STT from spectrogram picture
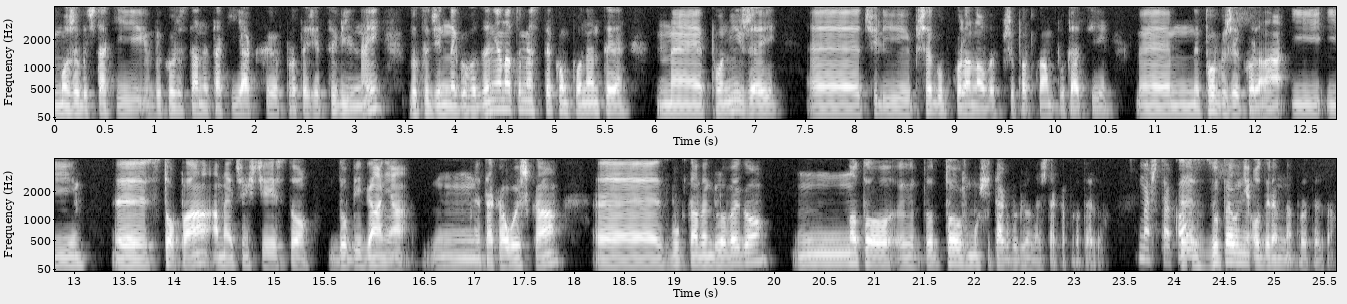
może być taki wykorzystany taki jak w protezie cywilnej do codziennego chodzenia, natomiast te komponenty poniżej, czyli przegub kolanowy w przypadku amputacji powyżej kolana i, i stopa, a najczęściej jest to do biegania taka łyżka z włókna węglowego, no to, to, to już musi tak wyglądać taka proteza. Masz taką? To jest zupełnie odrębna proteza.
